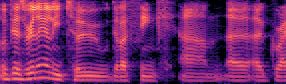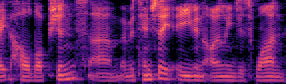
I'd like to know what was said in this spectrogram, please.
Look, there's really only two that I think um, are, are, great hold options, um, and potentially even only just one.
